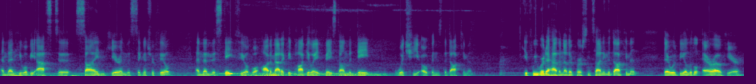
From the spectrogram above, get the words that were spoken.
and then he will be asked to sign here in the signature field, and then this date field will automatically populate based on the date which he opens the document. If we were to have another person signing the document, there would be a little arrow here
